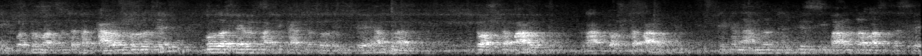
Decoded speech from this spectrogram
হিট করতে মারতেছে, তার কারণ হলো যে মোল্লা সাহেবের ফাঁসি তো হচ্ছে আপনার দশটা বারো, রাত দশটা বারো সেখানে আমরা ঢুকতেছি বারোটা বাজতেছে।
